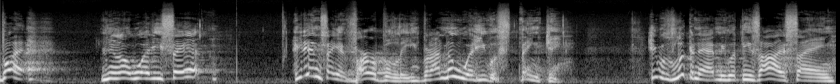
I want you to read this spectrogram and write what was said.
But you know what he said? He didn't say it verbally, but I knew what he was thinking. He was looking at me with these eyes saying,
